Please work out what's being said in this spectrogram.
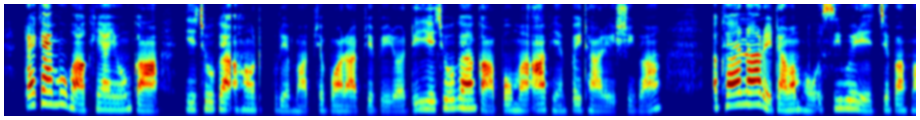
။တိုက်ခိုက်မှုဟာခရိုင်ရုံးကရေချိုးကန်အဟောင်းတစ်ခုထဲမှာဖြစ်ပွားတာဖြစ်ပြီးတော့ဒီရေချိုးကန်ကပုံမှန်အပြင်ပိတ်ထားတဲ့ရှိကအခမ်းအနားတွေဒါမှမဟုတ်အစည်းအဝေးတွေကျင်းပမှ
